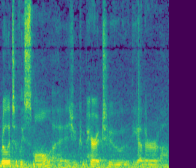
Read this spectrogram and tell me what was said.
relatively small uh, as you compare it to the other um,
